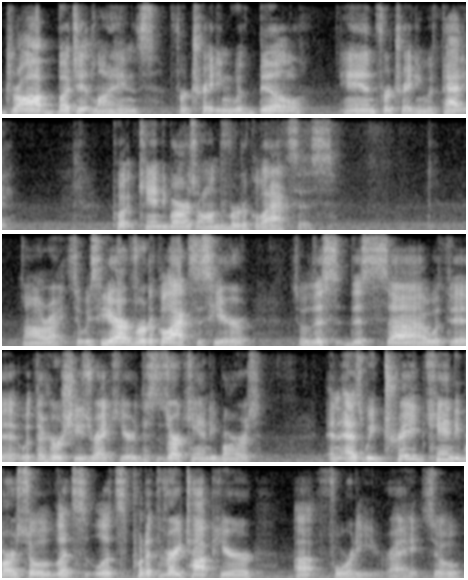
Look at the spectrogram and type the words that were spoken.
Draw budget lines for trading with Bill and for trading with Patty. Put candy bars on the vertical axis. All right, so we see our vertical axis here. So this this uh, with the with the Hershey's right here, this is our candy bars. And as we trade candy bars, so let's let's put at the very top here uh, 40, right? So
